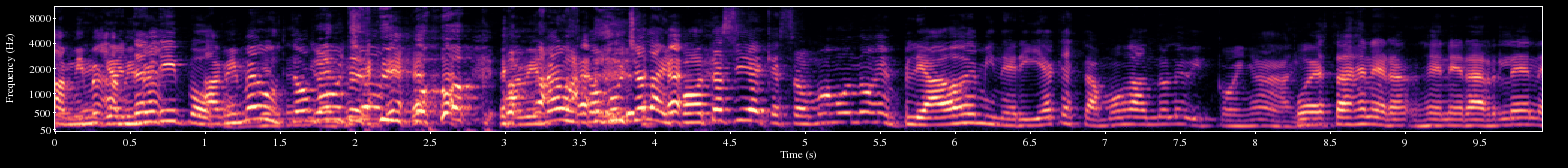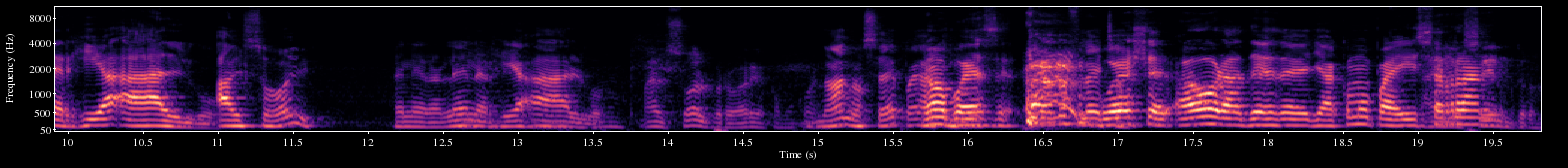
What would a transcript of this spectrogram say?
a mí me, Yo a mí me- entendí poco, a mí me yo gustó mucho. A mí me gustó mucho la hipótesis de que somos unos empleados de minería que estamos dándole Bitcoin a alguien. Puede estar genera- generarle energía a algo. Al sol. Generarle energía a algo. Al sol, pero verga, ¿cómo coño? No, no sé. Pues No, aquí puede ser. Puede ser. Ahora, desde ya como país cerrando.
